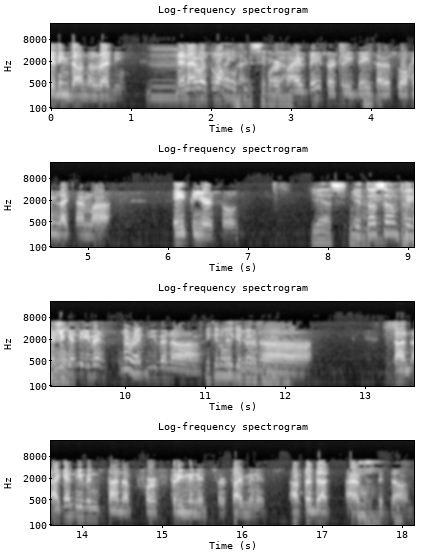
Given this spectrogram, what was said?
sitting down already. Mm. Then I was walking Oh, like, he was sitting for down. five days or three days, I was walking like I'm uh, 80 years old. yes, Yeah. it does sound painful. And you painful. can even, you All right. can even, uh, You can only get better even, from uh, stand. I can't even stand up for three minutes or five minutes. After that, I have to Oh. sit down.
